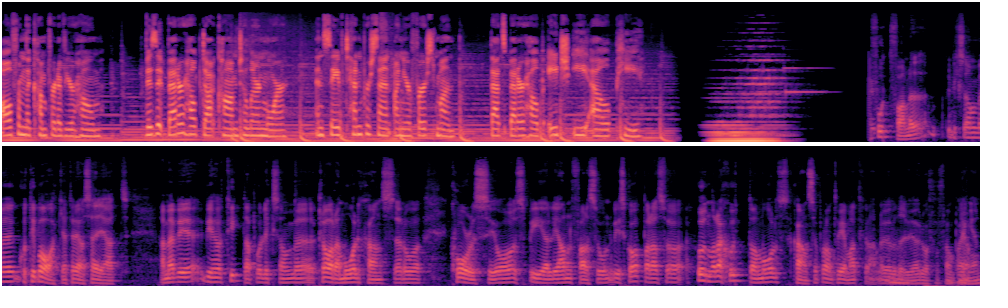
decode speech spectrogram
all from the comfort of your home. Visit betterhelp.com to learn more and save 10% on your first month. That's BetterHelp H E L P. fortfarande liksom eh, gå tillbaka till det och säga att ja, men vi, vi har tittat på liksom eh, klara målchanser och Corsi och spel i anfallszon. Vi skapade alltså 117 målchanser på de tre matcherna. Nu överdriver jag då för fem poängen.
